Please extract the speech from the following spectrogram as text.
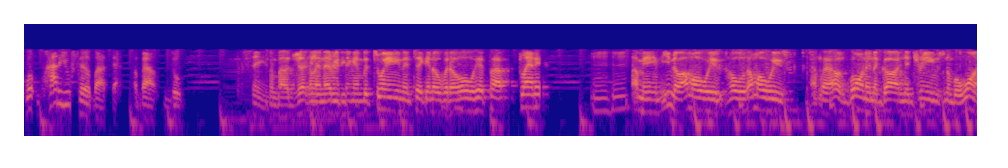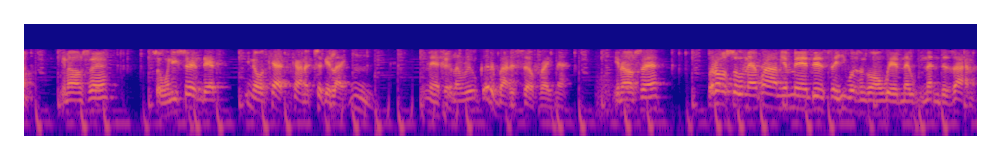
What, how do you feel about that? About the saying About juggling everything in between and taking over the whole hip hop planet. Mhm. I mean, you know, I'm always hold. I'm always. I'm, I was born in the Garden of Dreams, number one. You know what I'm saying? So when he said that, you know, a cat kind of took it like, hmm, man, feeling real good about himself right now. You know what I'm saying? But also in that rhyme, your man did say he wasn't going to wear no, nothing designer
